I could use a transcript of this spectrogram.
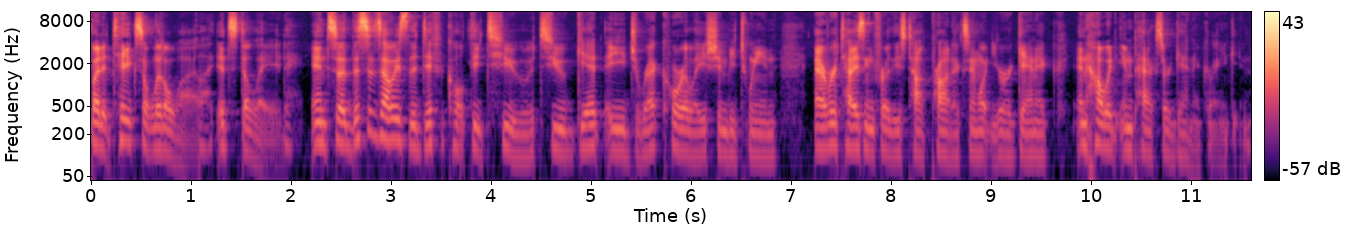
but it takes a little while. It's delayed. And so this is always the difficulty too, to get a direct correlation between advertising for these top products and what your organic and how it impacts organic ranking.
